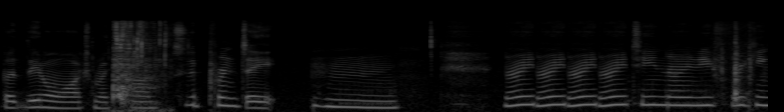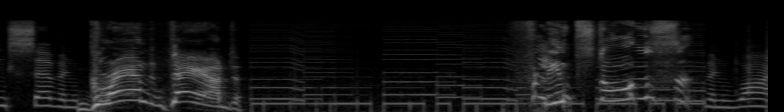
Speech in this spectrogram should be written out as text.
But they don't watch my con. See the print date. Hmm. Nine, nine, nine, 1990 freaking 7. Granddad! Flintstones? And why?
